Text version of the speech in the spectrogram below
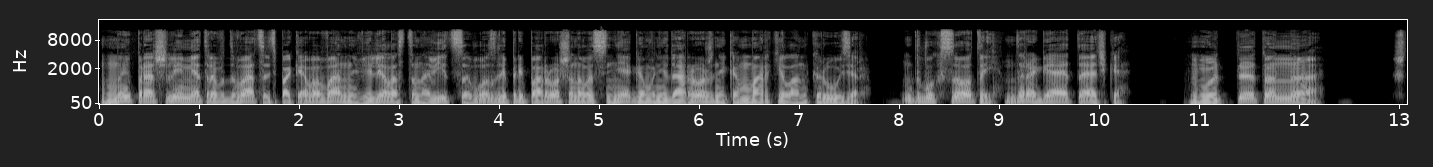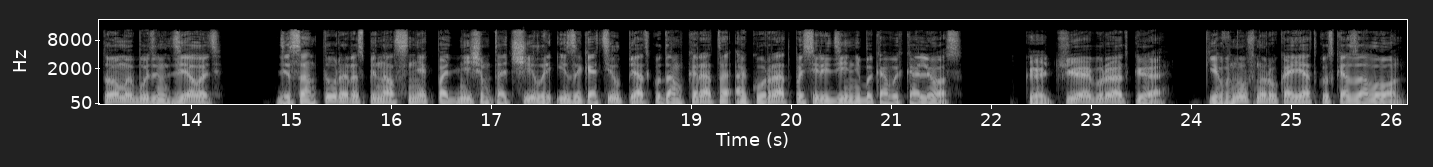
Мы прошли метров двадцать, пока Вован не велел остановиться возле припорошенного снегом внедорожника марки «Ланкрузер». Двухсотый, дорогая тачка. «Вот это на!» «Что мы будем делать?» Десантура распинал снег под днищем точилы и закатил пятку домкрата аккурат посередине боковых колес. «Качай, братка!» Кивнув на рукоятку, сказал он.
